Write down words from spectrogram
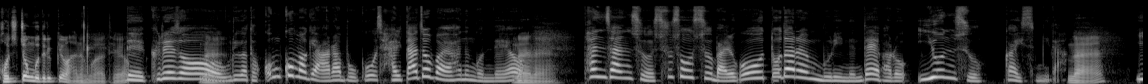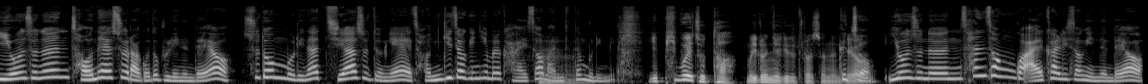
거짓 정보들이 꽤 많은 것 같아요. 네, 그래서 네. 우리가 더 꼼꼼하게 알아보고 잘 따져봐야 하는 건데요. 네네. 탄산수, 수소수 말고 또 다른 물이 있는데 바로 이온수가 있습니다. 네. 이 이온수는 전해수라고도 불리는데요. 수돗물이나 지하수 등에 전기적인 힘을 가해서 음. 만드는 물입니다. 이게 피부에 좋다. 뭐 이런 얘기도 들었었는데요. 그렇죠. 이온수는 산성과 알칼리성이 있는데요.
